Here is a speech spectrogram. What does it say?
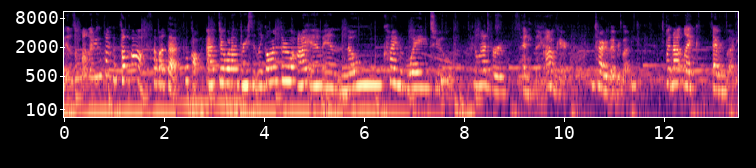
if someone bother you, fucking fuck off. How about that? Fuck off. After what I've recently gone through, I am in no kind of way to feel bad for anything. I don't care. I'm tired of everybody. But not like everybody,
